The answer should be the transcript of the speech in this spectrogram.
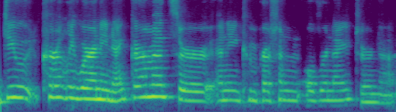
do you currently wear any night garments or any compression overnight or not?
